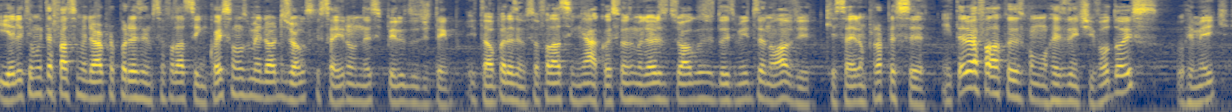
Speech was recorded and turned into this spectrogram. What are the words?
E ele tem uma interface melhor para, por exemplo, você falar assim, quais são os melhores jogos que saíram nesse período de tempo. Então, por exemplo, se eu falar assim, ah, quais foram os melhores jogos de 2019 que saíram para PC. Então ele vai falar coisas como Resident Evil 2, o remake.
